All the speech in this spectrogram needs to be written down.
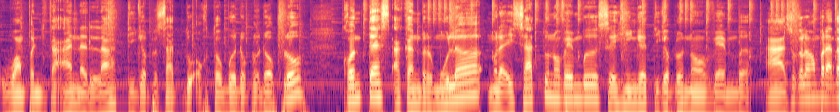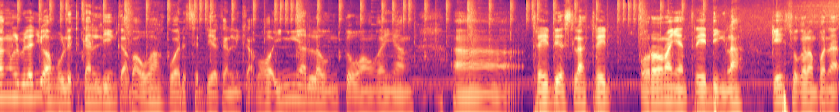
wang penyertaan adalah 31 Oktober 2020. Kontes akan bermula mulai 1 November sehingga 30 November. Ha, so kalau hangpa nak tengok lebih lanjut, hangpa boleh tekan link kat bawah. Aku ada sediakan link kat bawah. Ini adalah untuk orang-orang yang uh, traders lah, trade orang-orang yang trading lah. Okay, so kalau hampa nak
